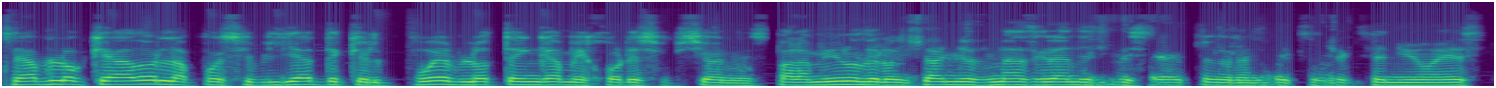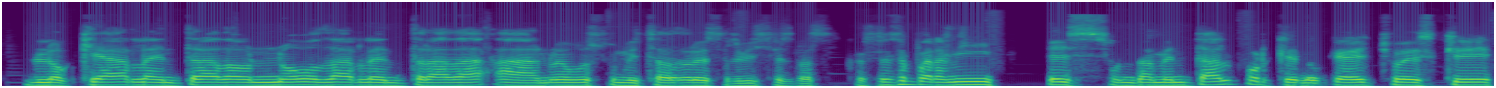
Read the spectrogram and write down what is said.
se ha bloqueado la posibilidad de que el pueblo tenga mejores opciones. Para mí uno de los daños más grandes que se ha hecho durante este sexenio es bloquear la entrada o no dar la entrada a nuevos suministradores de servicios básicos. Eso para mí es fundamental porque lo que ha hecho es que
